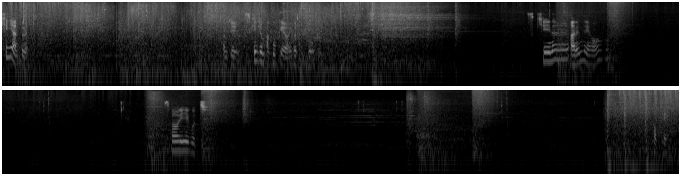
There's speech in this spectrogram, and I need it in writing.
스킨이 안 뜨네 잠시 스킨 좀 바꿀게요. 이거 잡고 스킨을 안 했네요. 서리구치 오케이.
